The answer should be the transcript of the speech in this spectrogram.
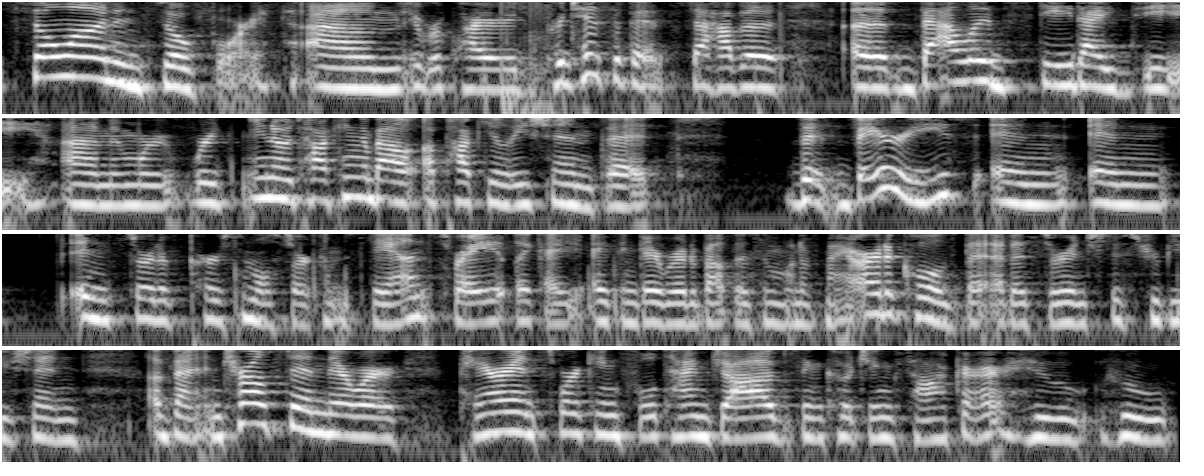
So on and so forth. Um, it required participants to have a, a valid state ID, um, and we're, we're you know talking about a population that that varies in in in sort of personal circumstance, right? Like I, I think I wrote about this in one of my articles, but at a syringe distribution event in Charleston, there were parents working full-time jobs and coaching soccer who, who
